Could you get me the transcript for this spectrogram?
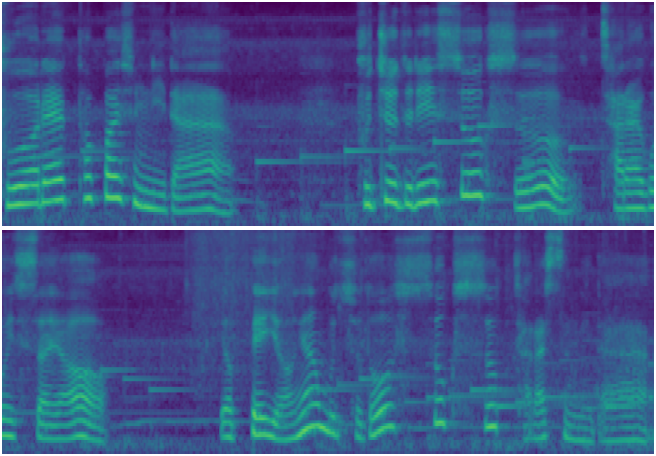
9월의 텃밭입니다. 부추들이 쑥쑥 자라고 있어요. 옆에 영양부추도 쑥쑥 자랐습니다.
